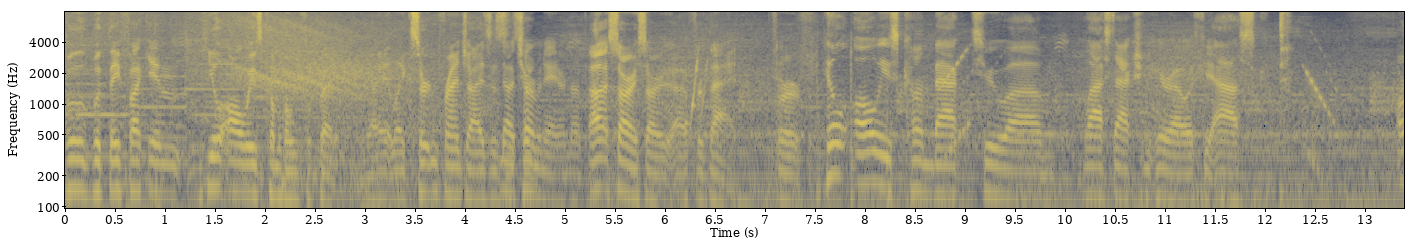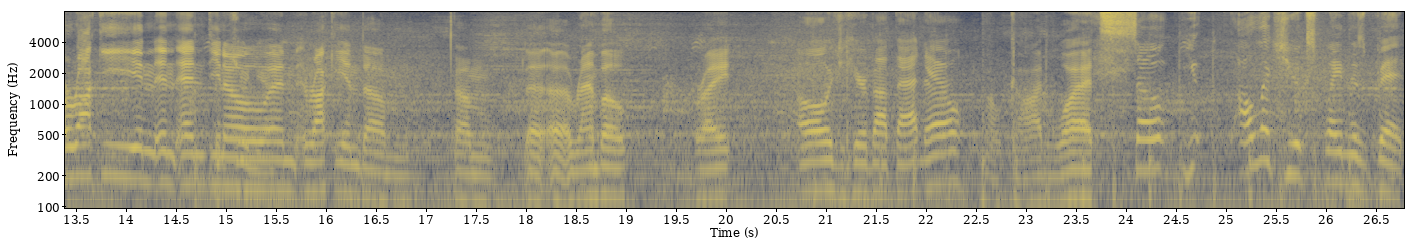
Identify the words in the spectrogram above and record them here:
But, but they fucking he'll always come home for credit, right? Like certain franchises. No, and certain- Terminator, not. Uh, sorry, sorry uh, for that. For He'll always come back to um, Last Action Hero if you ask. Or Rocky and and, and you know Junior. and Rocky and um um uh, uh, Rambo, right? Oh, did you hear about that now? Oh God, what? So you, I'll let you explain this bit.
